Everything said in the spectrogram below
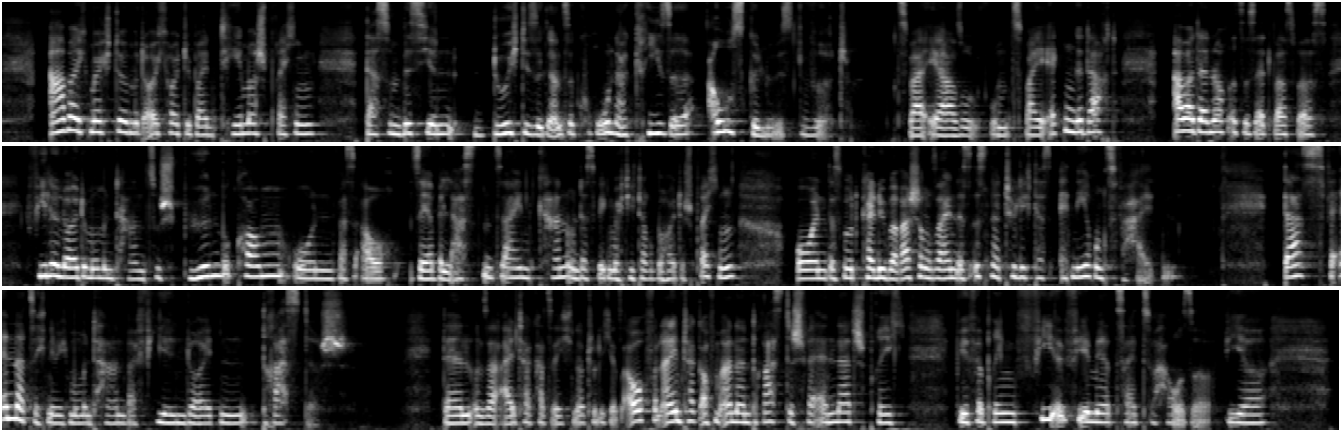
Aber ich möchte mit euch heute über ein Thema sprechen, das so ein bisschen durch diese ganze Corona-Krise ausgelöst wird. Zwar eher so um zwei Ecken gedacht, aber dennoch ist es etwas, was viele Leute momentan zu spüren bekommen und was auch sehr belastend sein kann. Und deswegen möchte ich darüber heute sprechen. Und es wird keine Überraschung sein, es ist natürlich das Ernährungsverhalten. Das verändert sich nämlich momentan bei vielen Leuten drastisch. Denn unser Alltag hat sich natürlich jetzt auch von einem Tag auf den anderen drastisch verändert. Sprich, wir verbringen viel, viel mehr Zeit zu Hause. Wir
